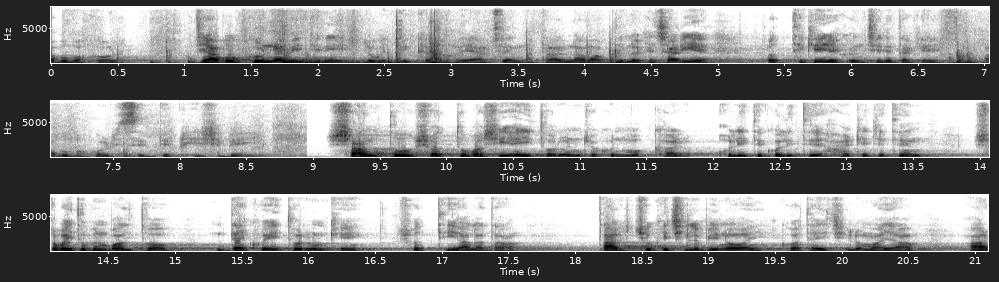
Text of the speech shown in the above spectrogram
আবু বকর। যে আবু বকর নামে তিনি জগৎ বিখ্যাত হয়ে আছেন, তার নাম আবদুল্লাহকে ছাড়িয়ে প্রত্যেকেই এখন চিনে তাকে আবু বকর সিদ্দিক হিসেবেই। শান্ত, সত্যবাসী এই তরুণ যখন মক্কার অলিতে গলিতে হাঁটে যেতেন, সবাই তখন বলতো, দেখো এই তরুণকে সত্যিই আলাদা। তার চোখে ছিল বিনয় কথাই ছিল মায়া, আর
